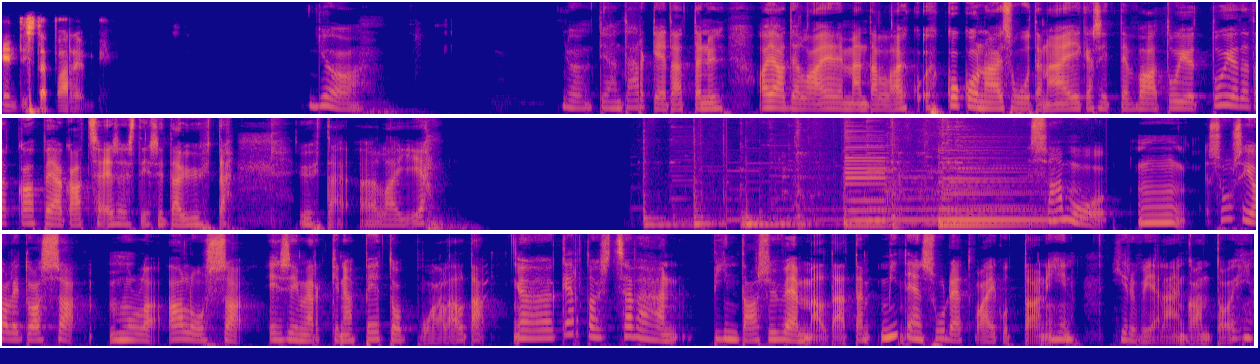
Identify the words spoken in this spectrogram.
entistä paremmin. Joo, Joo, ihan tärkeää, että nyt ajatellaan enemmän tällä kokonaisuutena, eikä sitten vaan tuijoteta kapeakatseisesti sitä yhtä, yhtä lajia. Samu, mm, susi oli tuossa mulla alussa esimerkkinä petopuolelta. Kertoisit sä vähän pintaa syvemmältä, että miten sudet vaikuttaa niihin hirvieläinkantoihin?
